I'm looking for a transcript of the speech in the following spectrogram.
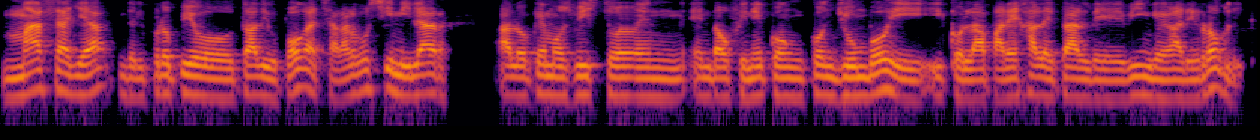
más allá del propio Tadej Pogachar, algo similar a lo que hemos visto en, en Dauphiné con, con Jumbo y, con la pareja letal de Vingegaard y Roglic.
